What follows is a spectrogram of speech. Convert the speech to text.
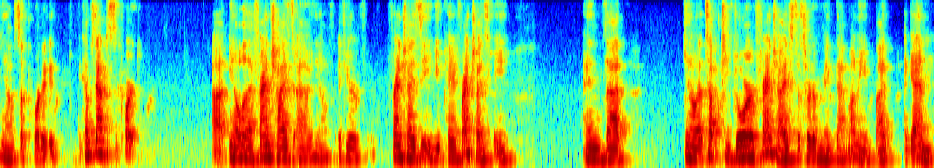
you know support it. It comes down to support. Uh, you know, with a franchise. Uh, you know, if you're a franchisee, you pay a franchise fee, and that you know it's up to your franchise to sort of make that money. But again,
